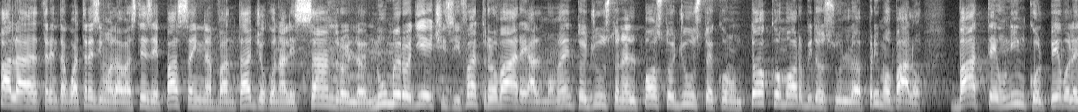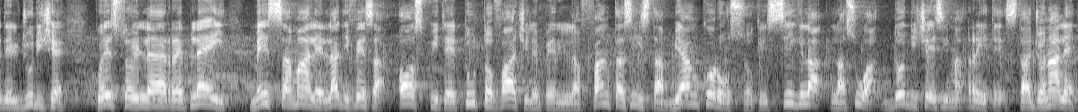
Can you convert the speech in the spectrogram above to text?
Al 34esimo la Vastese passa in vantaggio con Alessandro, il numero 10 si fa trovare al momento giusto nel posto giusto e con un tocco morbido sul primo palo. Batte un incolpevole del giudice, questo il replay, messa male la difesa ospite, tutto facile per il fantasista bianco-rosso che sigla la sua dodicesima rete stagionale.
